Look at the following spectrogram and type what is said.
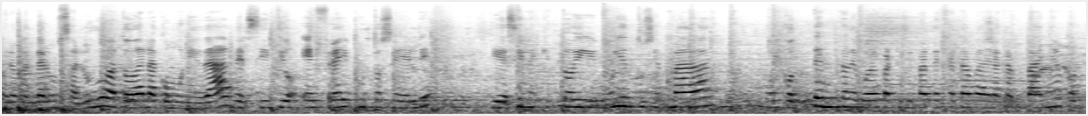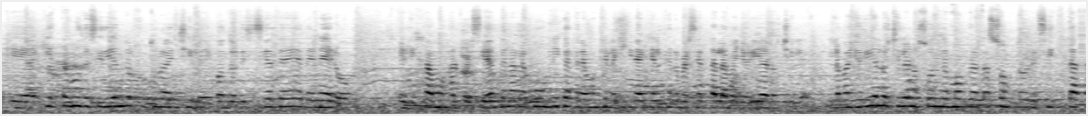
Quiero mandar un saludo a toda la comunidad del sitio efrey.cl y decirles que estoy muy entusiasmada, muy contenta de poder participar de esta etapa de la campaña porque aquí estamos decidiendo el futuro de Chile y cuando el 17 de enero elijamos al presidente de la República tenemos que elegir a aquel que representa a la mayoría de los chilenos. la mayoría de los chilenos son demócratas, son progresistas,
